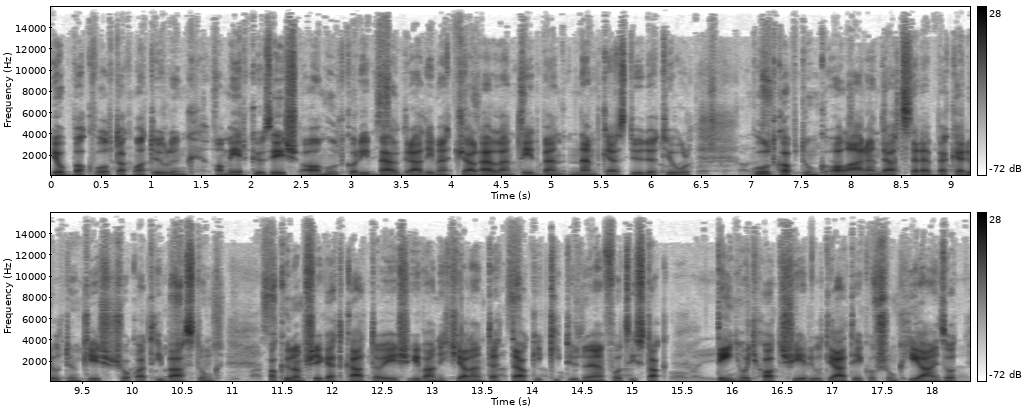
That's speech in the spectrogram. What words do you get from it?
Jobbak voltak ma tőlünk. A mérkőzés a múltkori belgrádi meccsel ellentétben nem kezdődött jól. Gólt kaptunk, alárendelt szerepbe kerültünk és sokat hibáztunk. A különbséget Káta és Ivanics jelentette, akik kitűnően fociztak. Tény, hogy hat sérült játékosunk hiányzott,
